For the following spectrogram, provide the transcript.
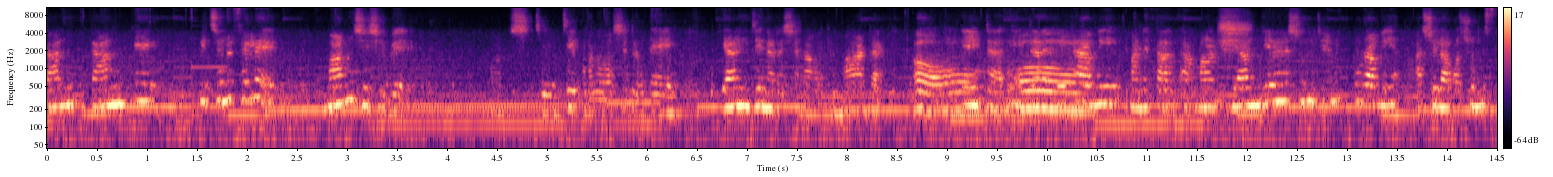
গান গানকে পিছনে ফেলে মানুষ হিসেবে মানুষ যে যে ভালোবাসাটা দেয় ইয়াং জেনারেশন আমাকে মা ডাকে। এইটা এটা আমি মানে তার আমার ইয়াং আমি আসলে আমার সমস্ত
